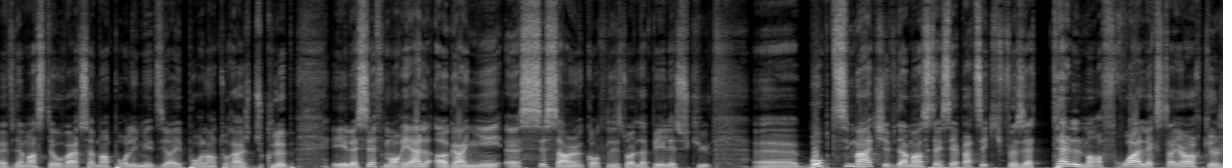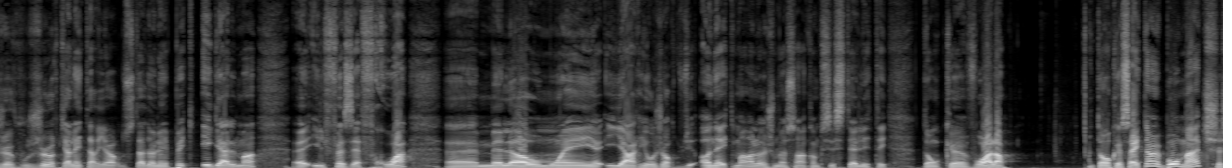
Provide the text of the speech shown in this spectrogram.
Euh, évidemment c'était ouvert seulement pour les médias et pour l'entourage du club et le CF Montréal a gagné euh, 6 à 1 contre les étoiles de la PLSQ. Euh, beau petit match évidemment, c'était sympathique, il faisait tellement froid à l'extérieur que je vous jure qu'à l'intérieur du stade olympique également, euh, il faisait froid. Euh, mais là, au moins hier et aujourd'hui, honnêtement, je me sens comme si c'était l'été. Donc euh, voilà. Donc ça a été un beau match.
